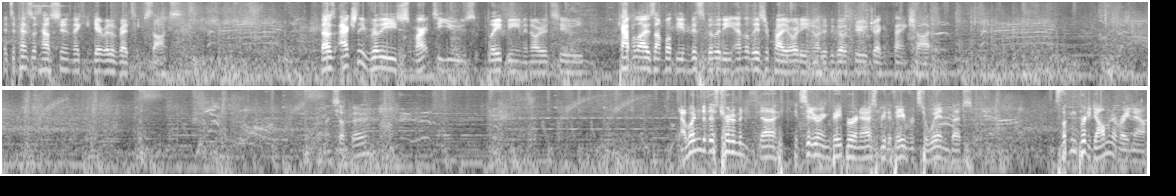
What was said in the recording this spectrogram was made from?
It depends on how soon they can get rid of red team stocks. That was actually really smart to use Blade Beam in order to capitalize on both the invisibility and the laser priority in order to go through Dragon Fang shot. Nice up there. I went into this tournament uh, considering Vapor and Asprey the favorites to win, but it's looking pretty dominant right now.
